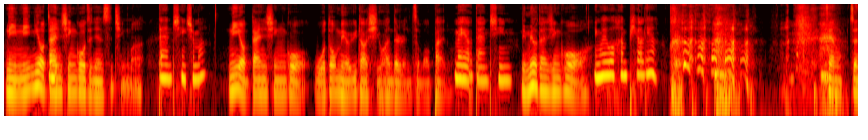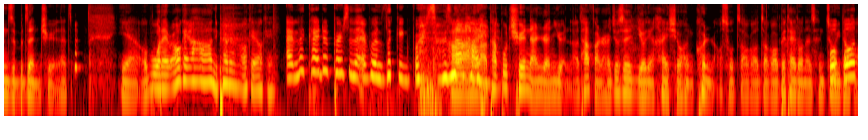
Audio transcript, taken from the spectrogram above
你你你有担心过这件事情吗？担心什么？你有担心过我都没有遇到喜欢的人怎么办？没有担心。你没有担心过？因为我很漂亮。这样政治不正确。Yeah, whatever. OK 啊，好，你漂亮。OK OK。I'm the kind of person that everyone's looking for, so it's 好 not 啦好啦，hard. 他不缺男人缘了，他反而就是有点害羞，很困扰，说糟糕糟糕，被太多男生注意到，我好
